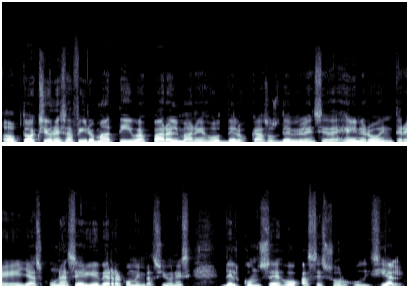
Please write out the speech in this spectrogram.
adoptó acciones afirmativas para el manejo de los casos de violencia de género, entre ellas una serie de recomendaciones del Consejo Asesor Judicial.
